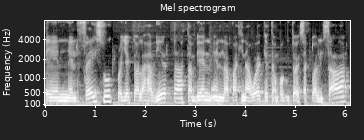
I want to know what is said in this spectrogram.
en el Facebook, Proyecto a las Abiertas, también en la página web que está un poquito desactualizada.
